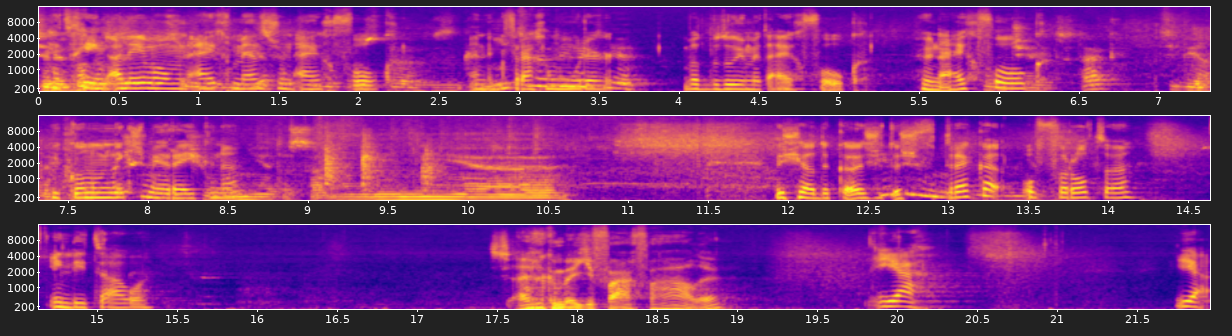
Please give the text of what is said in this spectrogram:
Het ging alleen maar om hun eigen mensen, hun eigen volk. En ik vraag mijn moeder, wat bedoel je met eigen volk? Hun eigen volk. Je kon hem niks meer rekenen. Dus je had de keuze tussen vertrekken of verrotten in Litouwen. Het is eigenlijk een beetje een vaag verhaal, hè? Ja. Ja.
